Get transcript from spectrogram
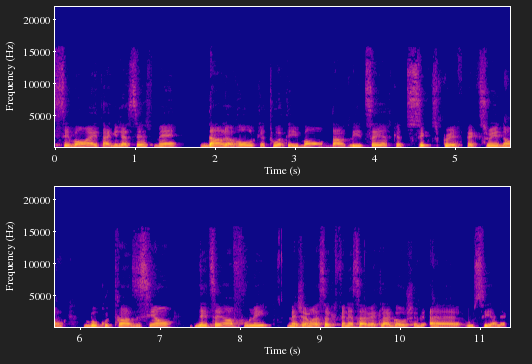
c'est bon à être agressif, mais dans le rôle que toi, tu es bon, dans les tirs que tu sais que tu peux effectuer. Donc, beaucoup de transitions, des tirs en foulée, mais j'aimerais ça qu'il finisse avec la gauche euh, aussi, Alex.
